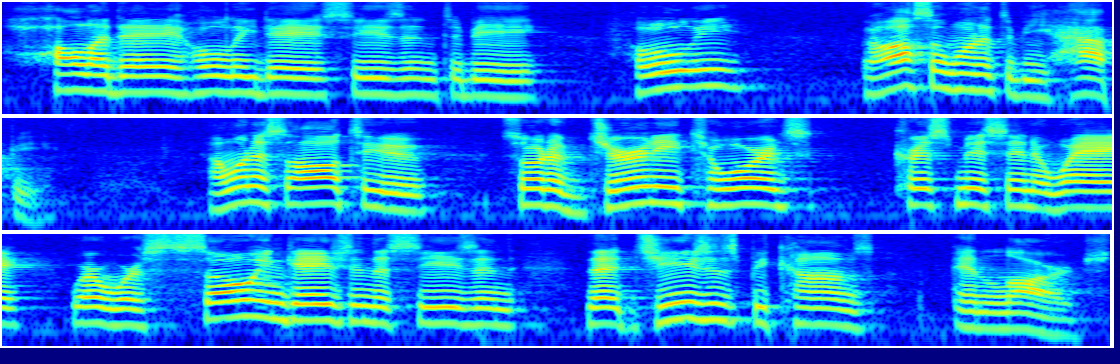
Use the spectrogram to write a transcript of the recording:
holiday, holy day season to be holy, but I also want it to be happy. I want us all to sort of journey towards Christmas in a way where we're so engaged in the season that Jesus becomes enlarged.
